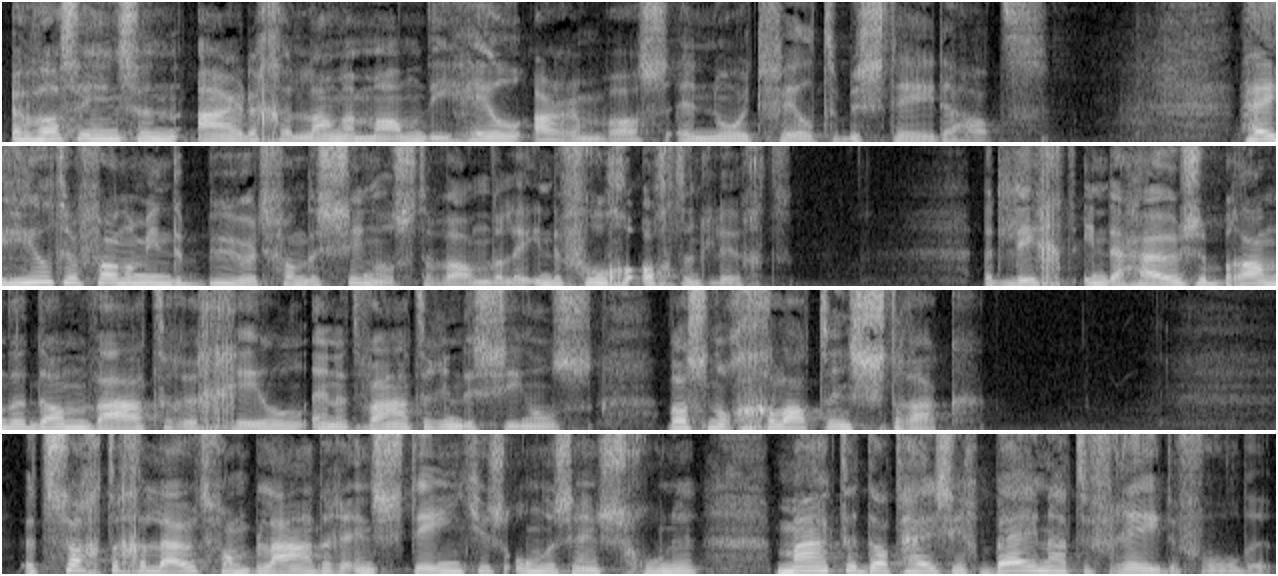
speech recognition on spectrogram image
Er was eens een aardige lange man die heel arm was en nooit veel te besteden had. Hij hield ervan om in de buurt van de singels te wandelen in de vroege ochtendlucht. Het licht in de huizen brandde dan waterig geel en het water in de singels was nog glad en strak. Het zachte geluid van bladeren en steentjes onder zijn schoenen maakte dat hij zich bijna tevreden voelde.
